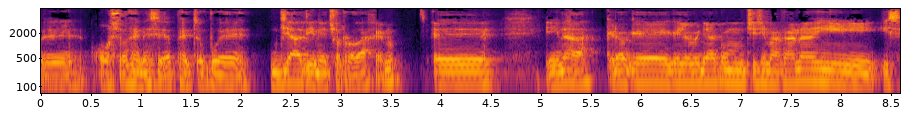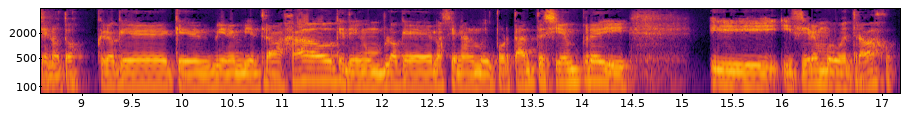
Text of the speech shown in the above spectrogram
eh, Osos en ese aspecto pues ya tiene hecho el rodaje, ¿no? Eh, y nada, creo que, yo venía con muchísimas ganas y, se notó. Creo que, que, vienen bien trabajados, que tienen un bloque nacional muy importante siempre y, y hicieron muy buen trabajo.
